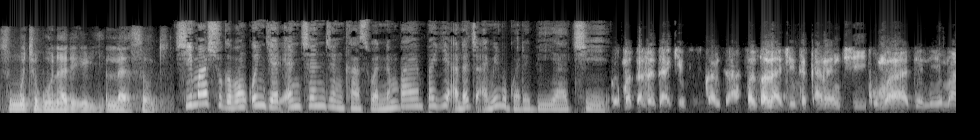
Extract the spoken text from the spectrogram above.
sun wuce gona da iri Allah ya sauƙi. Shi ma shugaban ƙungiyar 'yan canjin kasuwannin bayan fage Alhaji Aminu Gwadabe ya ce. Matsalar da ake fuskanta matsala ce ta karanci kuma da nema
